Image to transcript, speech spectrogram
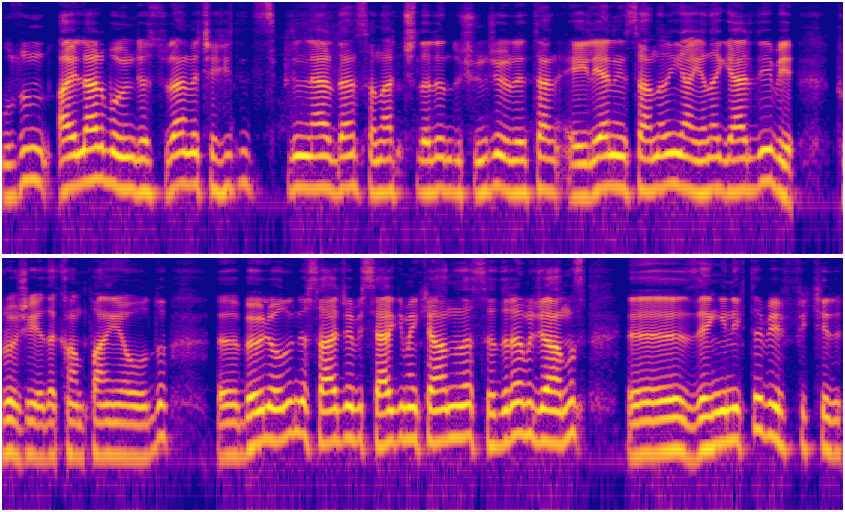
uzun aylar boyunca süren ve çeşitli disiplinlerden sanatçıların düşünce üreten, eğleyen insanların yan yana geldiği bir proje ya da kampanya oldu. Ee, böyle olunca sadece bir sergi mekanına sığdıramayacağımız e, zenginlikte bir fikir,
